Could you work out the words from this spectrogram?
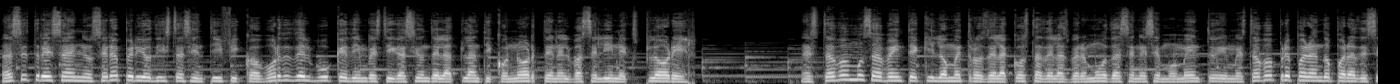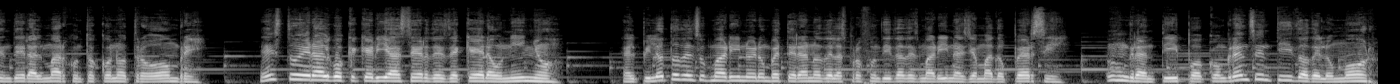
Hace tres años era periodista científico a bordo del buque de investigación del Atlántico Norte en el Vaseline Explorer. Estábamos a 20 kilómetros de la costa de las Bermudas en ese momento y me estaba preparando para descender al mar junto con otro hombre. Esto era algo que quería hacer desde que era un niño. El piloto del submarino era un veterano de las profundidades marinas llamado Percy, un gran tipo con gran sentido del humor.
